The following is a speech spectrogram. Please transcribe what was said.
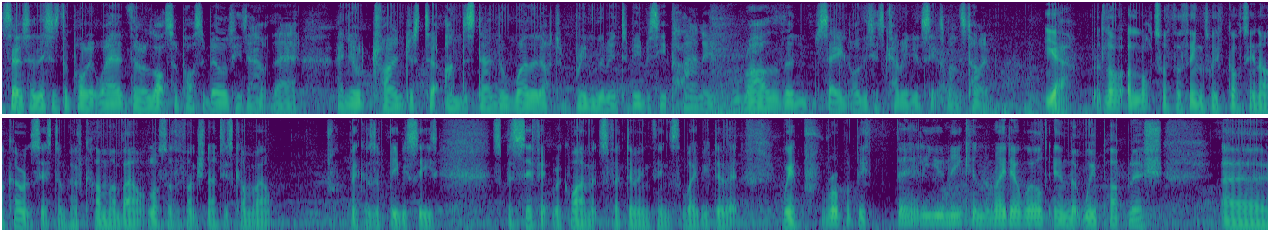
So, so this is the point where there are lots of possibilities out there, and you're trying just to understand them well enough to bring them into BBC planning, rather than saying, "Oh, this is coming in six months' time." Yeah, a lot, a lot of the things we've got in our current system have come about. Lots of the functionalities come about because of BBC's specific requirements for doing things the way we do it. We're probably fairly unique in the radio world in that we publish uh,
